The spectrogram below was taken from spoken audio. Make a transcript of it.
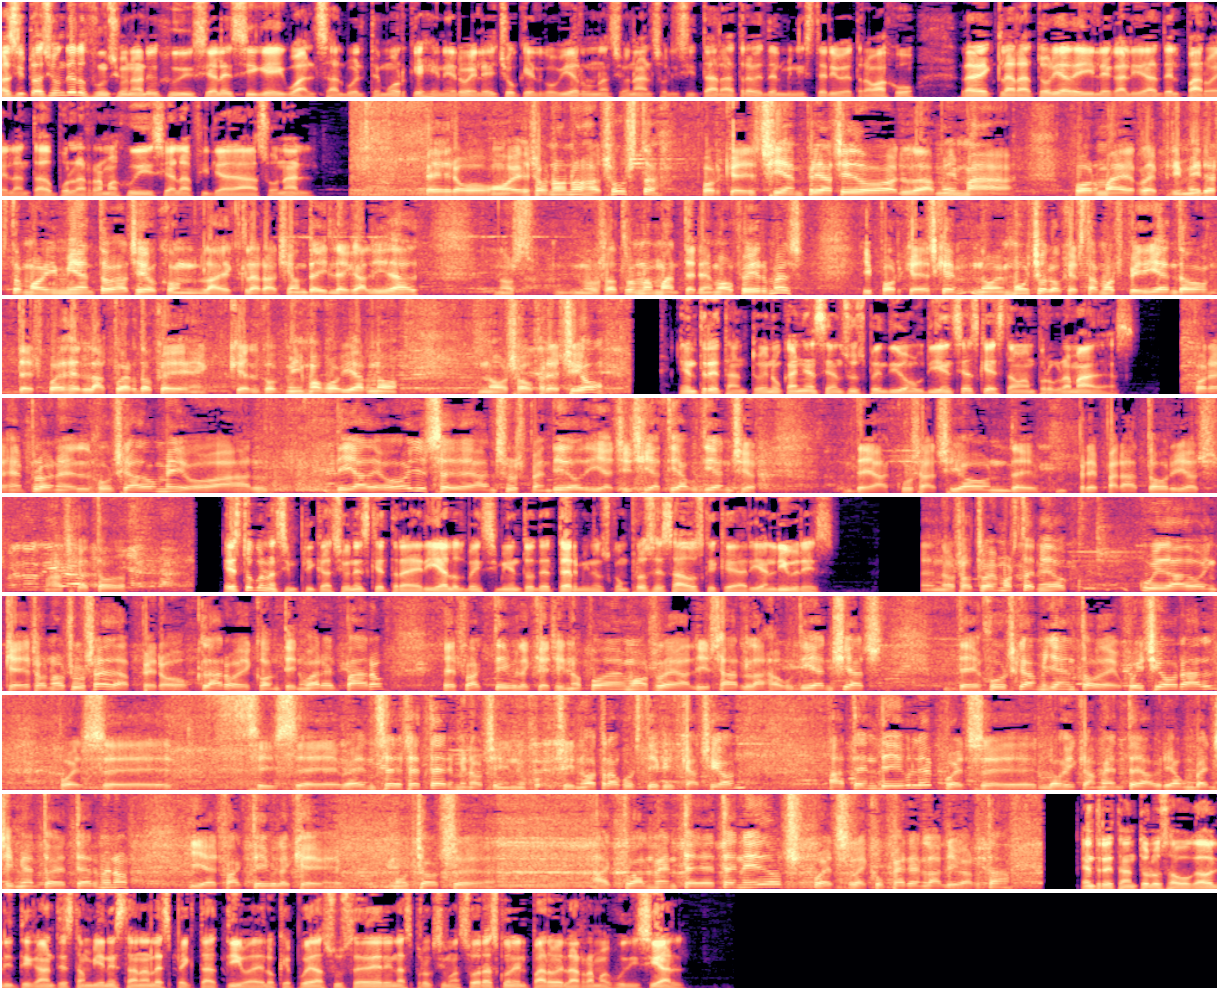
La situación de los funcionarios judiciales sigue igual, salvo el temor que generó el hecho que el Gobierno Nacional solicitara a través del Ministerio de Trabajo la declaratoria de ilegalidad del paro adelantado por la rama judicial afiliada a Zonal. Pero eso no nos asusta, porque siempre ha sido la misma forma de reprimir estos movimientos, ha sido con la declaración de ilegalidad. nosotros nos mantenemos firmes y porque es que no es mucho lo que estamos pidiendo después del acuerdo que, que el mismo gobierno nos ofreció. Entre tanto, en Ocaña se han suspendido audiencias que estaban programadas. Por ejemplo, en el juzgado mío, al día de hoy se han suspendido 17 audiencias de acusación, de preparatorias, más que todo. Esto con las implicaciones que traería los vencimientos de términos con procesados que quedarían libres. Nosotros hemos tenido cuidado en que eso no suceda, pero claro, de continuar el paro es factible que si no podemos realizar las audiencias de juzgamiento, de juicio oral, pues eh, si se vence ese término sin, otra justificación, atendible, pues eh, lógicamente habría un vencimiento de términos y es factible que muchos eh, actualmente detenidos pues recuperen la libertad. Entre tanto, los abogados litigantes también están a la expectativa de lo que pueda suceder en las próximas horas con el paro de la rama judicial.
